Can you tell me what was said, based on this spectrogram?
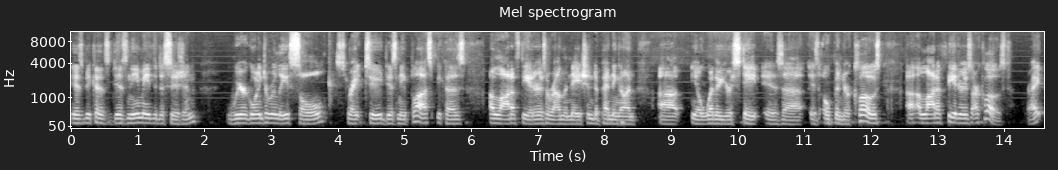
is because Disney made the decision we're going to release Soul straight to Disney Plus because a lot of theaters around the nation, depending on uh, you know whether your state is uh, is opened or closed, uh, a lot of theaters are closed, right?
